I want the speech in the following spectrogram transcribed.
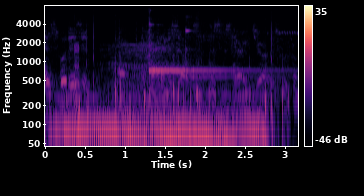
Yes, what is it? I'm Allison. This is Harry Jarvis. We're from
